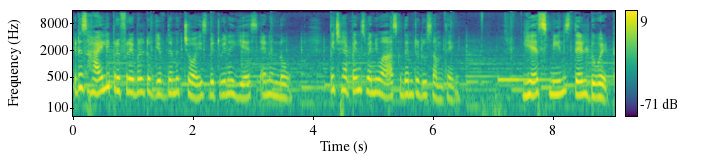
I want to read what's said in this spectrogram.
It is highly preferable to give them a choice between a yes and a no, which happens when you ask them to do something. Yes means they'll do it,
